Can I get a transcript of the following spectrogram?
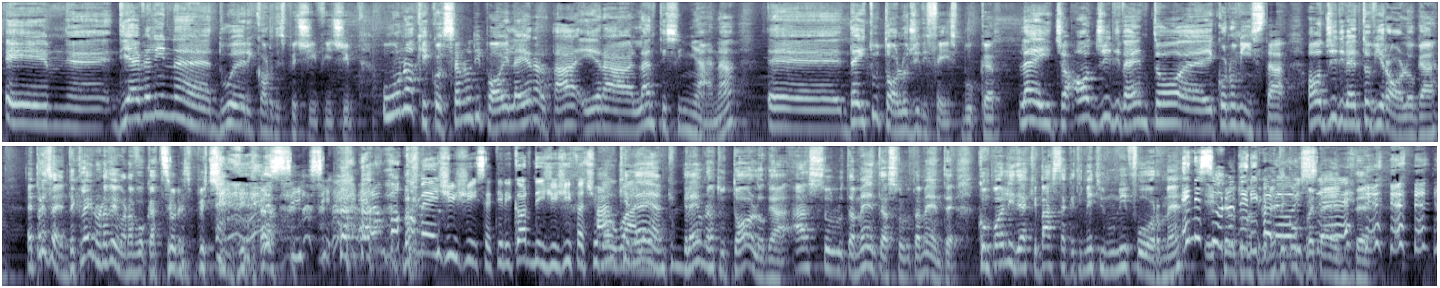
E eh, di Evelyn eh, due ricordi specifici. Uno che col senno di poi lei in realtà era l'antesignana eh, dei tutologi di Facebook. Lei cioè, oggi divento eh, economista, oggi divento virologa. È presente che lei non aveva una vocazione specifica. sì, sì. Era un po' come Gigi. Se ti ricordi, Gigi faceva anche uguale. lei, anche lei è una tutologa, assolutamente, assolutamente. Con poi l'idea che basta che ti metti un uniforme E nessuno ti riconosce. competente.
